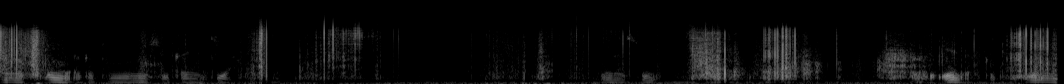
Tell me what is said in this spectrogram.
kaga kuɗin da aka turo min shekaran jiya. Su ga kuɗin da aka turo min.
